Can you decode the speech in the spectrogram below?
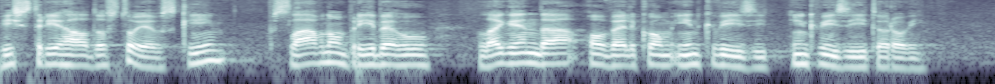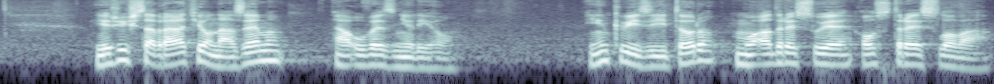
vystriehal Dostojevský v slávnom príbehu Legenda o veľkom inkvizítorovi. Ježiš sa vrátil na zem a uväznili ho. Inkvizítor mu adresuje ostré slova.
